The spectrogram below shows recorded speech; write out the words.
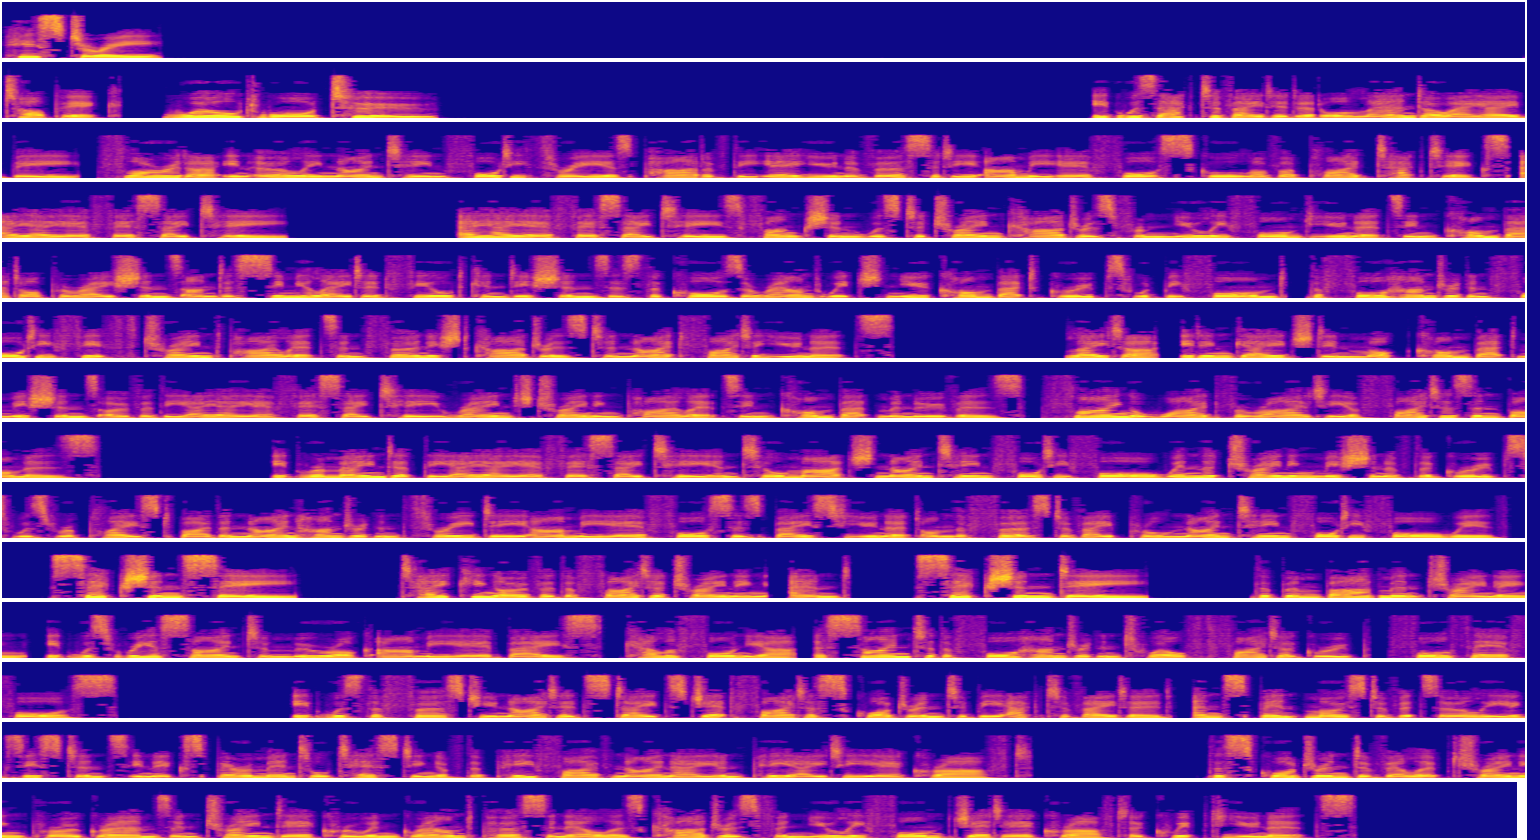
History World War II It was activated at Orlando AAB, Florida in early 1943 as part of the Air University Army Air Force School of Applied Tactics AAFSAT. AAFSAT's function was to train cadres from newly formed units in combat operations under simulated field conditions as the cause around which new combat groups would be formed. The 445th trained pilots and furnished cadres to night fighter units. Later, it engaged in mock combat missions over the AAF-SAT range training pilots in combat maneuvers, flying a wide variety of fighters and bombers. It remained at the AAF-SAT until March 1944 when the training mission of the groups was replaced by the 903d Army Air Forces Base Unit on 1 April 1944 with «Section C» taking over the fighter training, and Section D the bombardment training, it was reassigned to Muroc Army Air Base, California, assigned to the 412th Fighter Group, 4th Air Force. It was the first United States jet fighter squadron to be activated, and spent most of its early existence in experimental testing of the P-59A and P-80 aircraft. The squadron developed training programs and trained aircrew and ground personnel as cadres for newly formed jet aircraft-equipped units.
